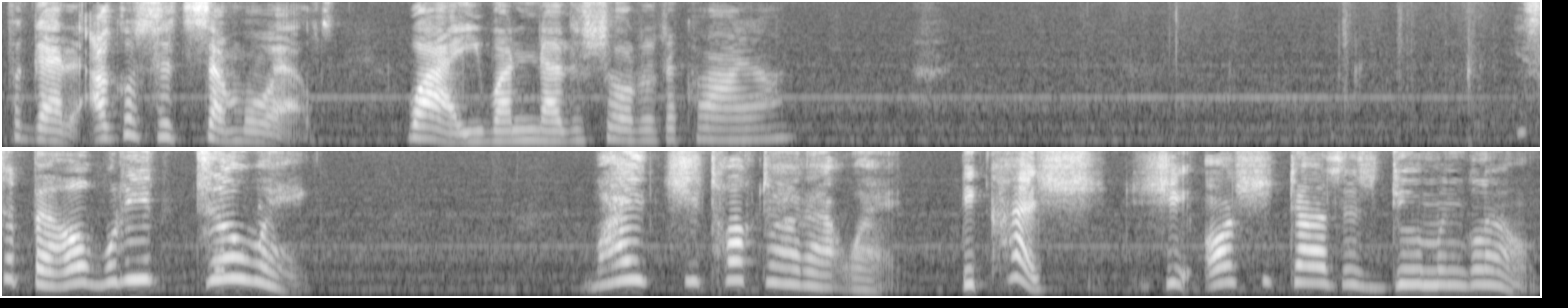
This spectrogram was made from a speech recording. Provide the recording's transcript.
Forget it. I'll go sit somewhere else. Why? You want another shoulder to cry on? Isabel, what are you doing? Why did you talk to her that way? Because she, she all she does is doom and gloom.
